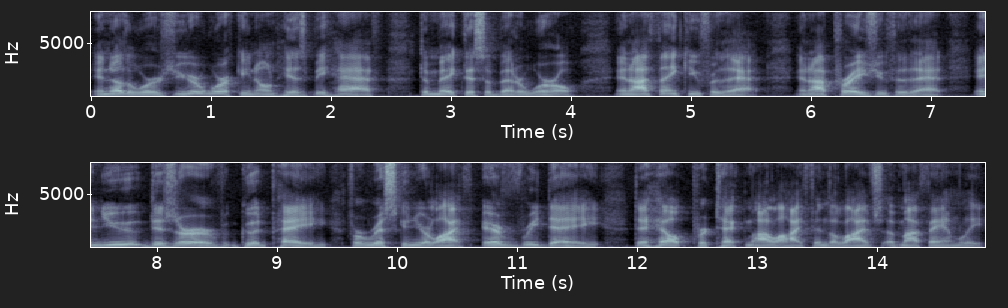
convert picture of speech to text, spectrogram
In other words, you're working on his behalf to make this a better world. And I thank you for that. And I praise you for that. And you deserve good pay for risking your life every day to help protect my life and the lives of my family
